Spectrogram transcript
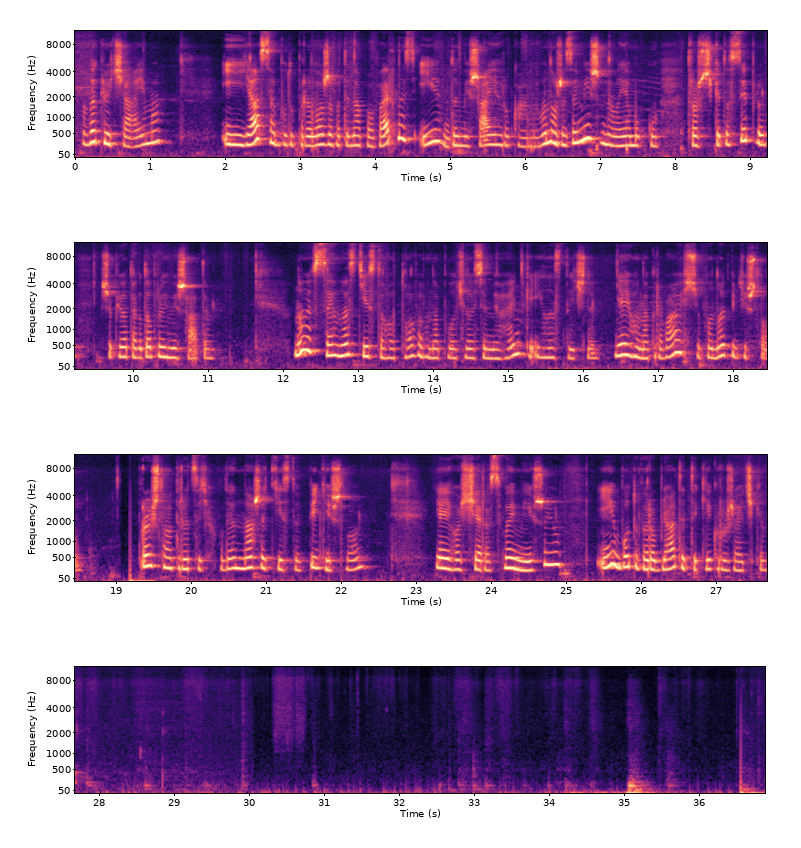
Виключаємо. І я все буду переложувати на поверхність і домішаю руками. Воно вже замішане, але я муку трошечки досиплю, щоб його так добре вмішати. Ну і все, у нас тісто готове, воно вийшло м'ягеньке і еластичне. Я його накриваю, щоб воно підійшло. Пройшло 30 хвилин, наше тісто підійшло. Я його ще раз вимішую і буду виробляти такі кружечки.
